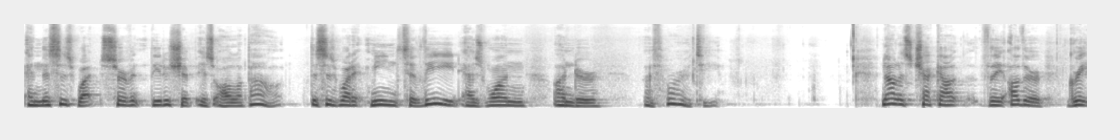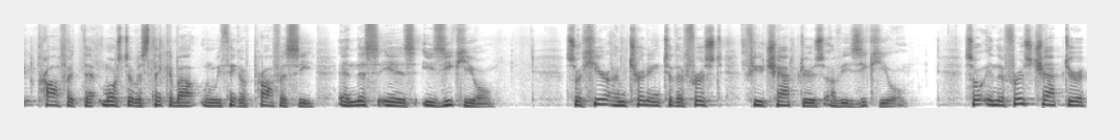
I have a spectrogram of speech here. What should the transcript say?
And this is what servant leadership is all about. This is what it means to lead as one under authority. Now let's check out the other great prophet that most of us think about when we think of prophecy, and this is Ezekiel. So here I'm turning to the first few chapters of Ezekiel. So in the first chapter,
